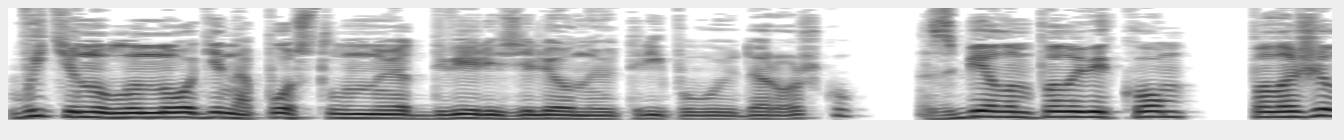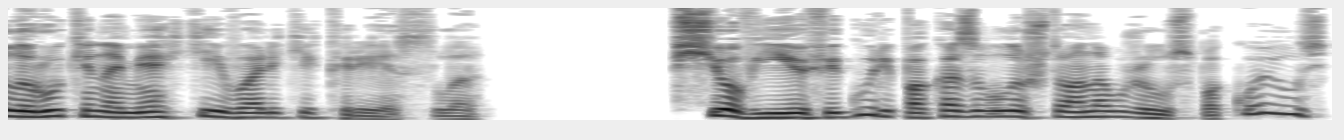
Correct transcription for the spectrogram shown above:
вытянула ноги на постланную от двери зеленую триповую дорожку с белым половиком, положила руки на мягкие валики кресла. Все в ее фигуре показывало, что она уже успокоилась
